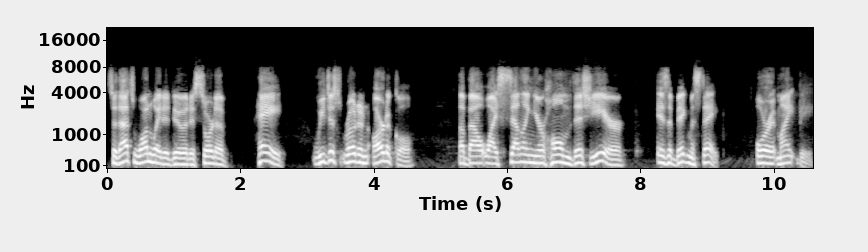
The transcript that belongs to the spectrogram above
So that's one way to do it is sort of, hey, we just wrote an article about why selling your home this year is a big mistake, or it might be.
